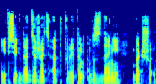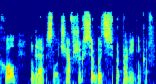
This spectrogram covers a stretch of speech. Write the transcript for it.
и всегда держать открытым в здании большой холл для случавшихся быть проповедников.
